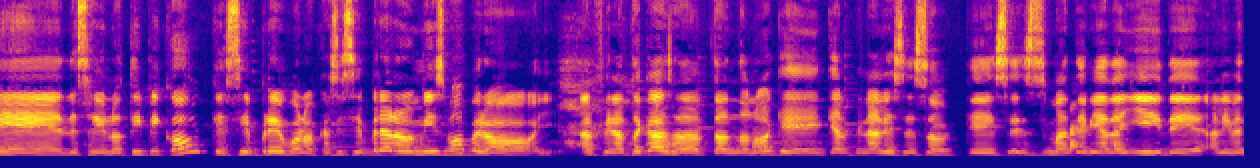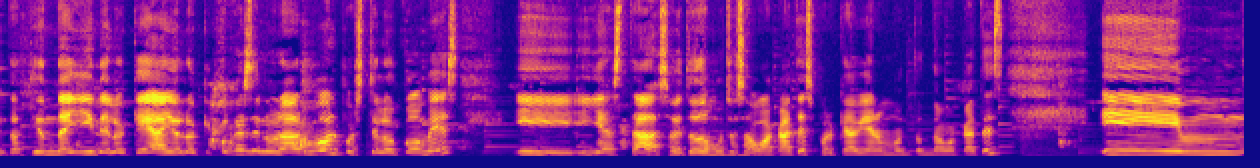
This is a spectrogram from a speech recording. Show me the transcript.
Eh, desayuno típico, que siempre, bueno, casi siempre era lo mismo, pero al final te acabas adaptando, ¿no? Que, que al final es eso, que es, materia de allí, de alimentación de allí, de lo que hay o lo que coges en un árbol, pues te lo comes y, y ya está. Sobre todo muchos aguacates, porque había un montón de aguacates. Y mm,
